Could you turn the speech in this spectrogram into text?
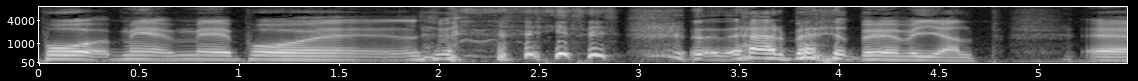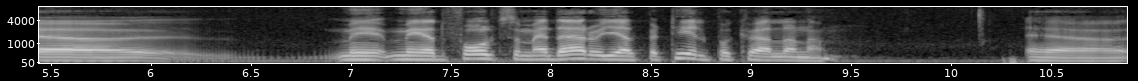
på, med, med, på eh, härberget behöver hjälp. Eh, med, med folk som är där och hjälper till på kvällarna. Eh,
